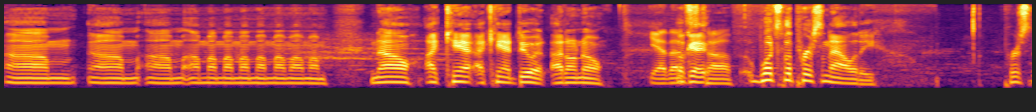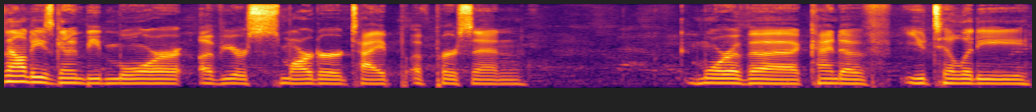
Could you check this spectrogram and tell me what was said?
Um, um, um, um, um, um, um, um, um, um, um. No, I can't. I can't do it. I don't know. Yeah, that's okay. tough. What's the personality? personality is going to be more of your smarter type of person, more of a kind of utility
